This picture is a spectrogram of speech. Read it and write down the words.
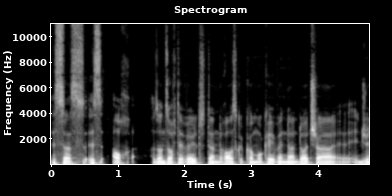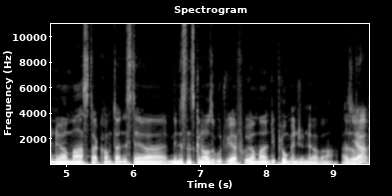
ist das, ist auch sonst auf der Welt dann rausgekommen, okay, wenn da ein deutscher Ingenieurmaster kommt, dann ist der mindestens genauso gut, wie er früher mal ein Diplom-Ingenieur war. Also ja.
